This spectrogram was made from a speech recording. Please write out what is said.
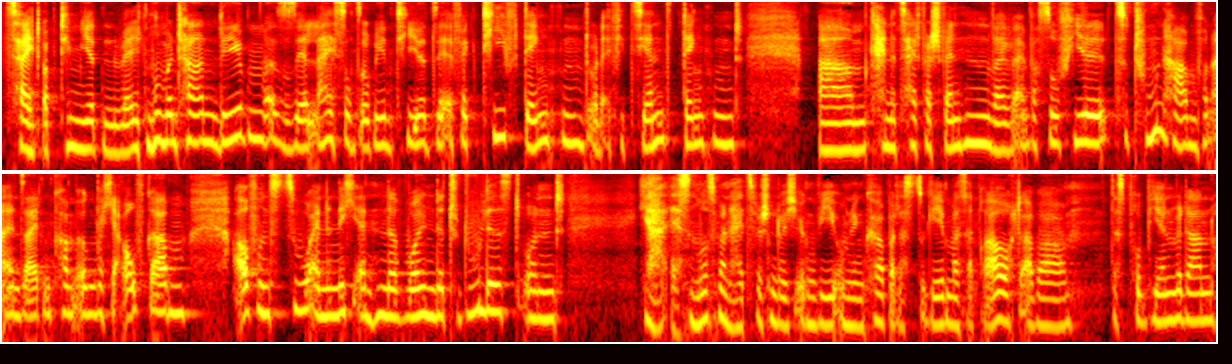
zeitoptimierten Welt momentan leben, also sehr leistungsorientiert, sehr effektiv denkend oder effizient denkend, ähm, keine Zeit verschwenden, weil wir einfach so viel zu tun haben. Von allen Seiten kommen irgendwelche Aufgaben auf uns zu, eine nicht endende, wollende To-Do-List und ja, essen muss man halt zwischendurch irgendwie, um dem Körper das zu geben, was er braucht, aber das probieren wir dann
